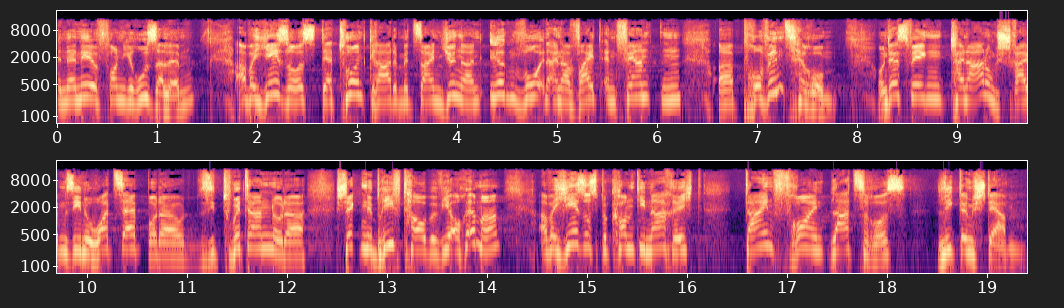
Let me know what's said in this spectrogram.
in der Nähe von Jerusalem. Aber Jesus, der turnt gerade mit seinen Jüngern irgendwo in einer weit entfernten äh, Provinz herum. Und deswegen, keine Ahnung, schreiben sie eine WhatsApp oder sie twittern oder schicken eine Brieftaube, wie auch immer. Aber Jesus bekommt die Nachricht, dein Freund Lazarus liegt im Sterben.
